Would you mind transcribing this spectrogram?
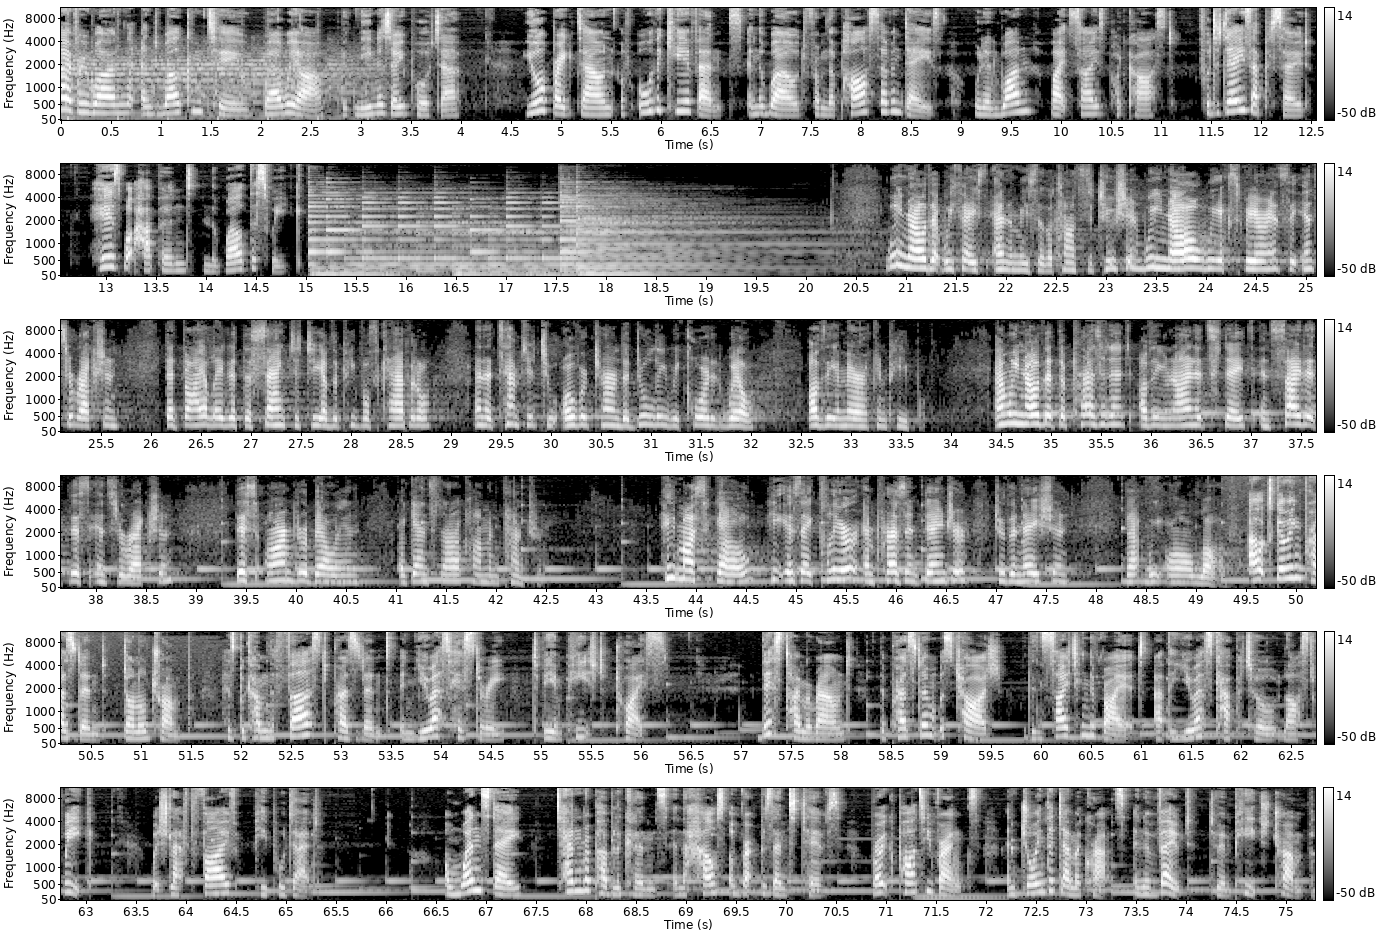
Hi everyone, and welcome to Where We Are with Nina Zoe Porter, your breakdown of all the key events in the world from the past seven days, all in one bite sized podcast. For today's episode, here's what happened in the world this week. We know that we faced enemies of the Constitution. We know we experienced the insurrection that violated the sanctity of the people's Capitol and attempted to overturn the duly recorded will of the American people. And we know that the President of the United States incited this insurrection, this armed rebellion against our common country. He must go. He is a clear and present danger to the nation that we all love. Outgoing President Donald Trump has become the first president in US history to be impeached twice. This time around, the president was charged with inciting the riot at the US Capitol last week, which left five people dead. On Wednesday, 10 Republicans in the House of Representatives broke party ranks and joined the Democrats in a vote to impeach Trump.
